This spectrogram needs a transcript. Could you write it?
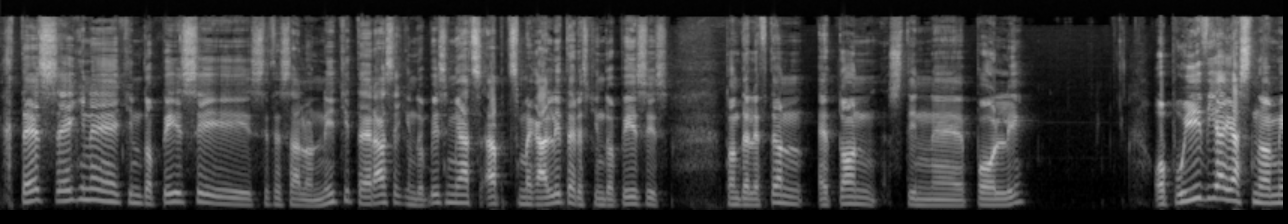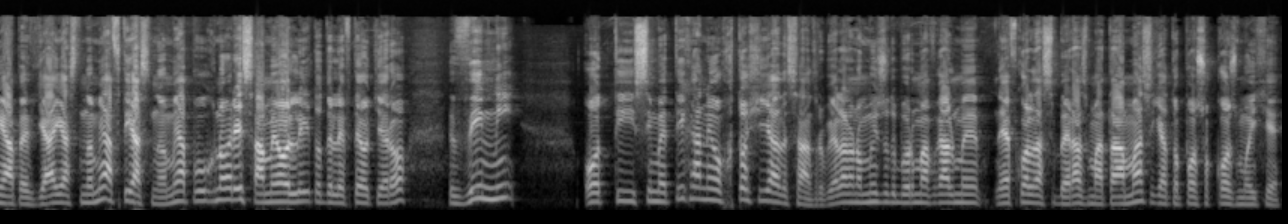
Χτες έγινε κινητοποίηση στη Θεσσαλονίκη, τεράστια κινητοποίηση, μια από τις μεγαλύτερες κινητοποίησεις των τελευταίων ετών στην ε, πόλη. Όπου η ίδια η αστυνομία, παιδιά, η αστυνομία αυτή η αστυνομία που γνωρίσαμε όλοι τον τελευταίο καιρό, δίνει ότι συμμετείχαν 8.000 άνθρωποι. Αλλά νομίζω ότι μπορούμε να βγάλουμε εύκολα τα συμπεράσματά μας για το πόσο κόσμο είχε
